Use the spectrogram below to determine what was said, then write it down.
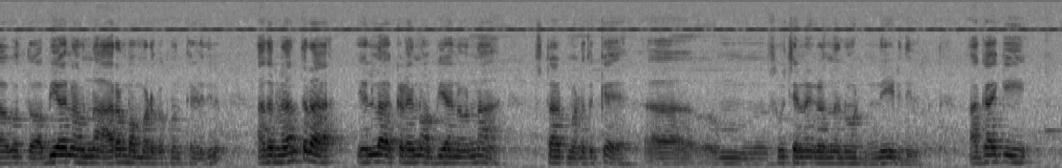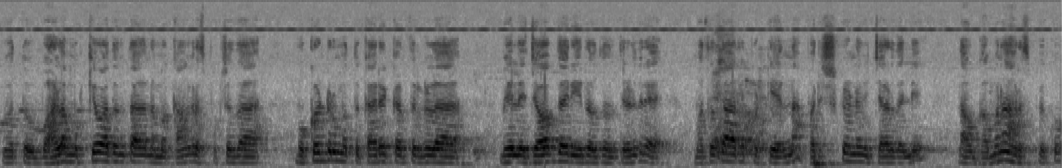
ಅವತ್ತು ಅಭಿಯಾನವನ್ನು ಆರಂಭ ಮಾಡಬೇಕು ಅಂತ ಹೇಳಿದ್ವಿ. ಅದರ ನಂತರ ಎಲ್ಲ ಕಡೆಯೂ ಅಭಿಯಾನವನ್ನು ಸ್ಟಾರ್ಟ್ ಮಾಡೋದಕ್ಕೆ ಸೂಚನೆಗಳನ್ನು ನೋಡಿ ನೀಡಿದ್ದೀವಿ ಹಾಗಾಗಿ ಇವತ್ತು ಬಹಳ ಮುಖ್ಯವಾದಂಥ ನಮ್ಮ ಕಾಂಗ್ರೆಸ್ ಪಕ್ಷದ ಮುಖಂಡರು ಮತ್ತು ಕಾರ್ಯಕರ್ತರುಗಳ ಮೇಲೆ ಜವಾಬ್ದಾರಿ ಇರೋದು ಅಂತ ಹೇಳಿದ್ರೆ, ಮತದಾರರ ಪಟ್ಟಿಯನ್ನು ಪರಿಷ್ಕರಣೆ ವಿಚಾರದಲ್ಲಿ ನಾವು ಗಮನ ಹರಿಸ್ಬೇಕು.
